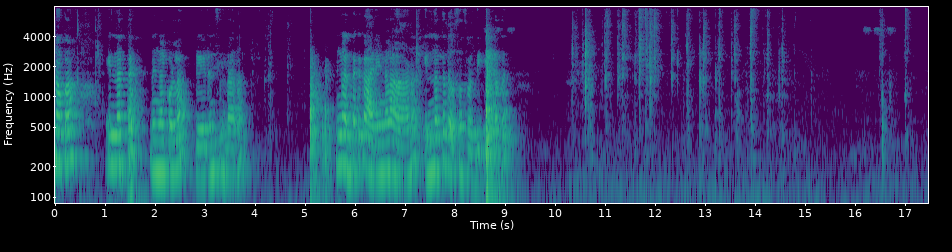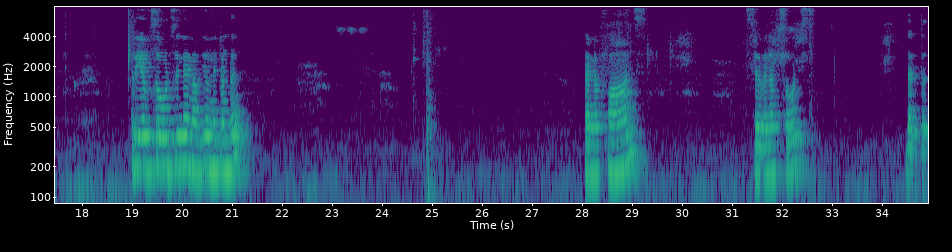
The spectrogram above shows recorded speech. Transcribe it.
നോക്കാം. ഇന്നത്തെ നിങ്ങൾക്കുള്ള ഗൈഡൻസ് എന്താണ്? നിങ്ങൾ എന്തൊക്കെ കാര്യങ്ങളാണ് ഇന്നത്തെ ദിവസം ശ്രദ്ധിക്കേണ്ടത്? ത്രീ ഓഫ് സോഡ്സിന്റെ എനർജി വന്നിട്ടുണ്ട്. ടെൻ ഓഫ് ഫാൻസ് സെവൻ ഓഫ് സോൾസ് ഡെത്ത്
